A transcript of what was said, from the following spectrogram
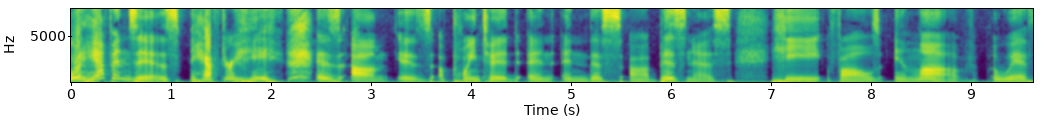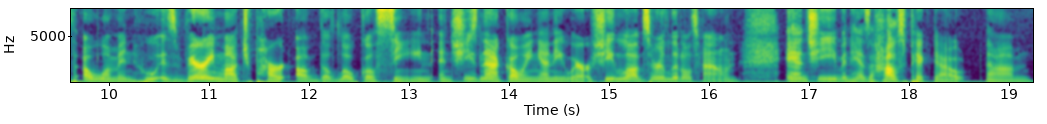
what happens is after he is um, is appointed in in this uh, business he falls in love with a woman who is very much part of the local scene and she's not going anywhere. She loves her little town and she even has a house picked out. Um,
